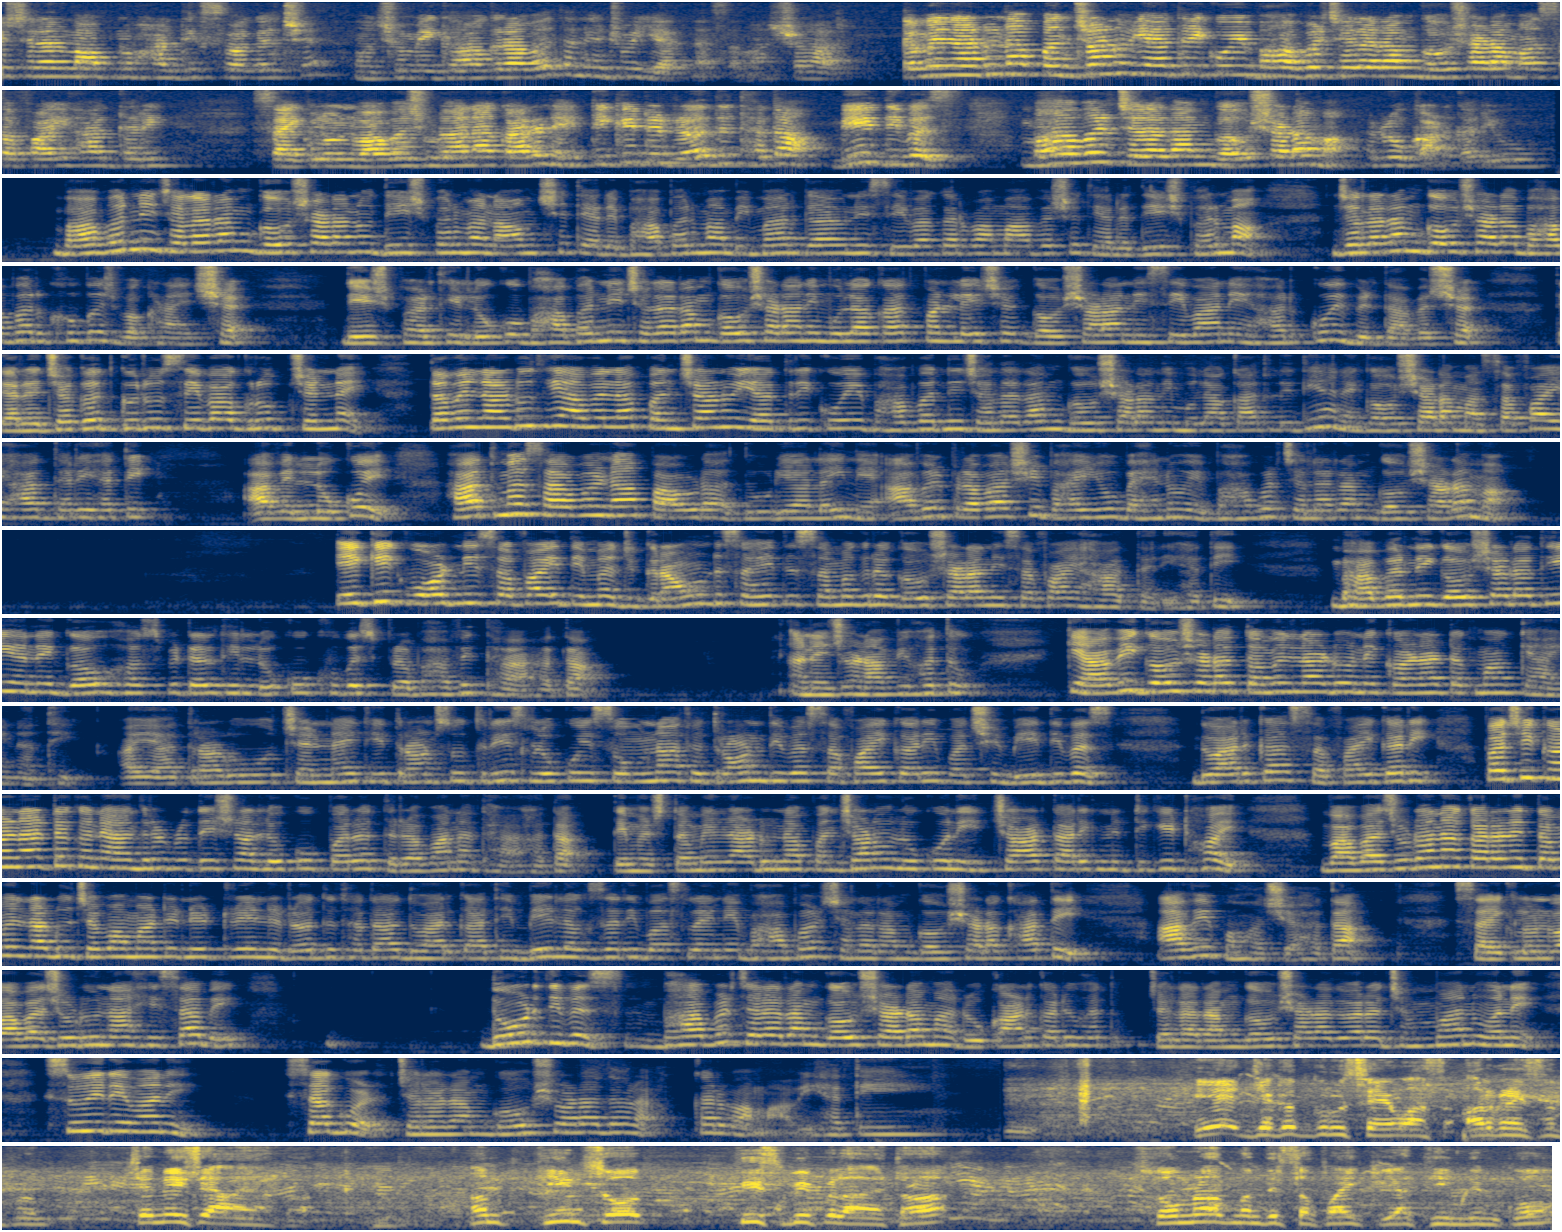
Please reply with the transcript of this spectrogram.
News ચેનલમાં આપનું હાર્દિક સ્વાગત છે. હું છું મેઘા અગ્રાવત અને જોઈએ આજના સમાચાર. તમિલનાડુના પંચાણું યાત્રિકોએ ભાભર જલારામ ગૌશાળામાં સફાઈ હાથ ધરી. સાયક્લોન વાવાઝોડાના કારણે ટિકિટ રદ થતા બે દિવસ ભાભર જલારામ ગૌશાળામાં રોકાણ કર્યું. ભાભરની જલારામ ગૌશાળાનું દેશભરમાં નામ છે, ત્યારે ભાભરમાં બીમાર ગાયોની સેવા કરવામાં આવે છે, ત્યારે દેશભરમાં જલારામ ગૌશાળા ભાભર ખૂબ જ વખણાય છે. દેશભરથી લોકો ભાભરની જલારામ ગૌશાળાની મુલાકાત પણ લે છે. ગૌશાળાની સેવાને હર કોઈ બિરદાવે છે. ત્યારે જગતગુરુ સેવા ગ્રુપ ચેન્નઈ, તમિલનાડુથી આવેલા પંચાણું યાત્રિકોએ ભાભરની જલારામ ગૌશાળાની મુલાકાત લીધી અને ગૌશાળામાં સફાઈ હાથ ધરી હતી. આવેલ લોકોએ હાથમાં સાવરણા, પાવડા, દોડિયા લઈને આવેલ પ્રવાસી ભાઈઓ, બહેનોએ ભાભર જલારામ ગૌશાળામાં એક એક વોર્ડની સફાઈ તેમજ ગ્રાઉન્ડ સહિત સમગ્ર ગૌશાળાની સફાઈ હાથ ધરી હતી. ભાભરની ગૌશાળાથી અને ગૌ હોસ્પિટલથી લોકો ખૂબ જ પ્રભાવિત થયા હતા. અને જણાવ્યું હતું કે આવી ગૌશાળા તમિલનાડુ અને કર્ણાટકમાં ક્યાંય નથી. આ યાત્રાળુઓ ચેન્નઈથી ત્રણસો ત્રીસ લોકોએ સોમનાથ ત્રણ દિવસ સફાઈ કરી, પછી બે દિવસ દ્વારકા સફાઈ કરી, પછી કર્ણાટક અને આંધ્રપ્રદેશના લોકો પરત રવાના થયા હતા. તેમજ તમિલનાડુના પંચાણું લોકોની ચાર તારીખની ટિકિટ હોય વાવાઝોડાના કારણે તમિલનાડુ જવા માટેની ટ્રેન રદ થતાં દ્વારકાથી બે લક્ઝરી બસ લઈને ભાભર જલારામ ગૌશાળા ખાતે આવી પહોંચ્યા હતા. સાયક્લોન વાવાઝોડુંના હિસાબે દોઢ દિવસ ભાભર જલારામ ગૌશાળામાં રોકાણ કર્યું હતું જલારામ ગૌશાળા દ્વારા જમવાનું અને સૂઈ રહેવાની સગવડ જલારામ ગૌશાળા દ્વારા કરવામાં આવી હતી ये जगत गुरु सेवा ऑर्गेनाइजेशन फ्रॉम चेन्नई से आया था हम 330 पीपल आया था सोमनाथ मंदिर सफाई किया तीन दिन को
